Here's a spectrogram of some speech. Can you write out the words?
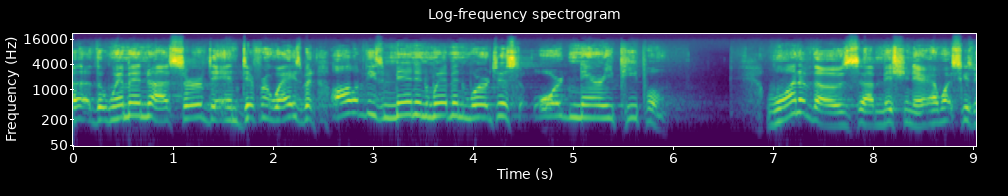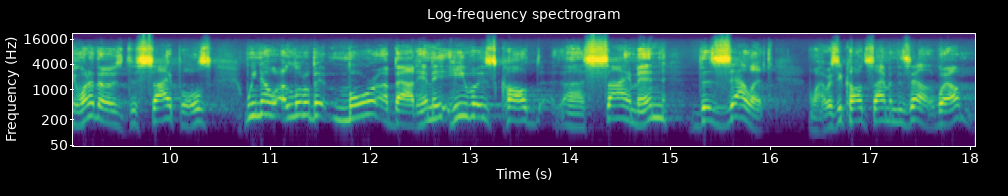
uh, the women uh, served in different ways, but all of these men and women were just ordinary people. One of those uh, missionary, uh, excuse me, one of those disciples, we know a little bit more about him. He was called uh, Simon the Zealot. Why was he called Simon the Zealot? Well,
